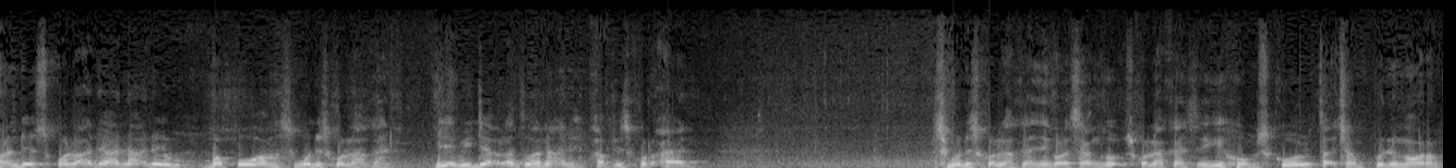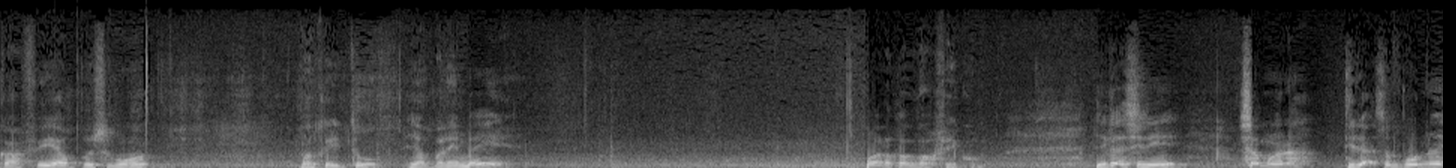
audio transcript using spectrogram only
kalau dia sekolah ada anak dia Berapa orang semua dia sekolahkan Bijak-bijak lah tu anak dia Hafiz Quran Semua dia sekolahkan Jadi kalau sanggup sekolahkan sendiri Homeschool Tak campur dengan orang kafir Apa semua Maka itu yang paling baik Barakallahu fikum Jadi kat sini Sama lah tidak sempurna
